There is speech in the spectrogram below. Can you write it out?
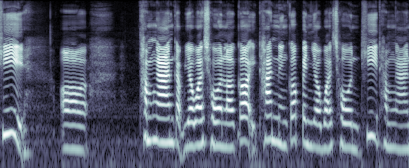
ที่เอ่อทำงานกับเยาวชน แล้วก็อีกท่านหนึ่งก็เป็นเยาวชนที่ทำงาน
